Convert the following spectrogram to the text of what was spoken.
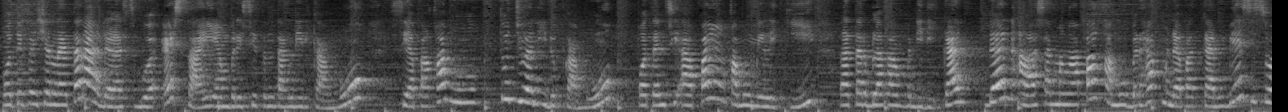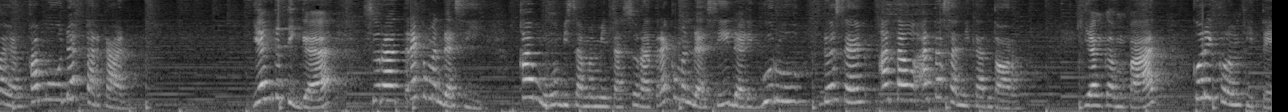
Motivation letter adalah sebuah esai yang berisi tentang diri kamu, siapa kamu, tujuan hidup kamu, potensi apa yang kamu miliki, latar belakang pendidikan, dan alasan mengapa kamu berhak mendapatkan beasiswa yang kamu daftarkan. Yang ketiga, surat rekomendasi kamu bisa meminta surat rekomendasi dari guru, dosen, atau atasan di kantor. Yang keempat, kurikulum vitae.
